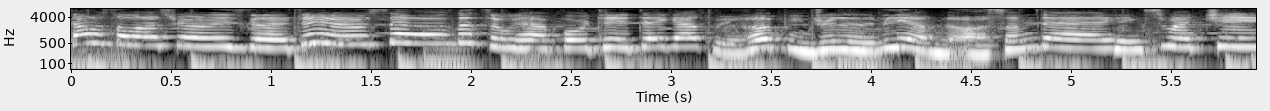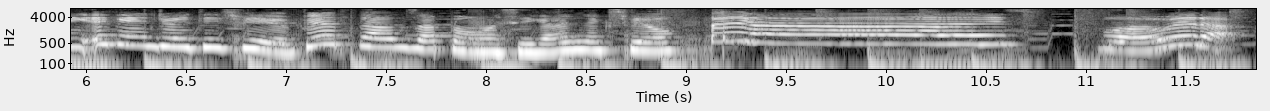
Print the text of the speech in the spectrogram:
that was the last round he's gonna do, so that's what we have for today, guys. We hope you enjoyed the video. Have an awesome day. Thanks for watching. If you enjoyed this video, give it a thumbs up and we'll see you guys next video. Bye guys! Blow it up.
